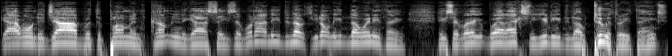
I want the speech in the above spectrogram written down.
Guy wanted a job with the plumbing company. The guy said, he said, what do I need to know? You don't need to know anything. He said, well, well, actually, you need to know two or three things.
